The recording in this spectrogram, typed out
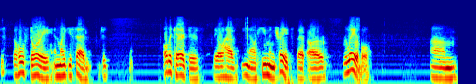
just the whole story, and like you said, just all the characters, they all have you know human traits that are relatable. Um,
